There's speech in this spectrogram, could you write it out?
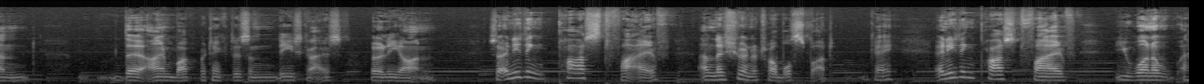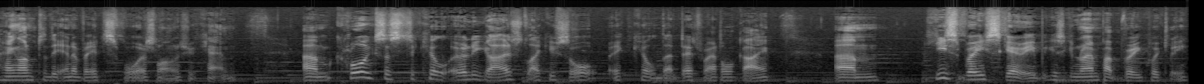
and the Ironbark Protectors and these guys early on. So anything past 5, unless you're in a trouble spot, okay? Anything past 5, you want to hang on to the Innervates for as long as you can. Um, Claw exists to kill early guys, like you saw, it killed that Death Rattle guy. Um, he's very scary because he can ramp up very quickly.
